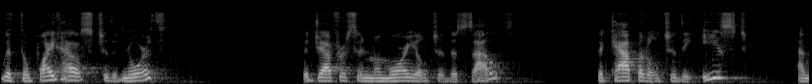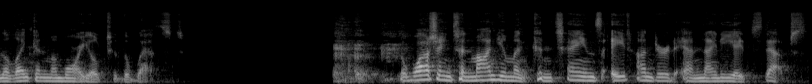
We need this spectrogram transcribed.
with the White House to the north, the Jefferson Memorial to the south, the Capitol to the east, and the Lincoln Memorial to the west. The Washington Monument contains 898 steps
